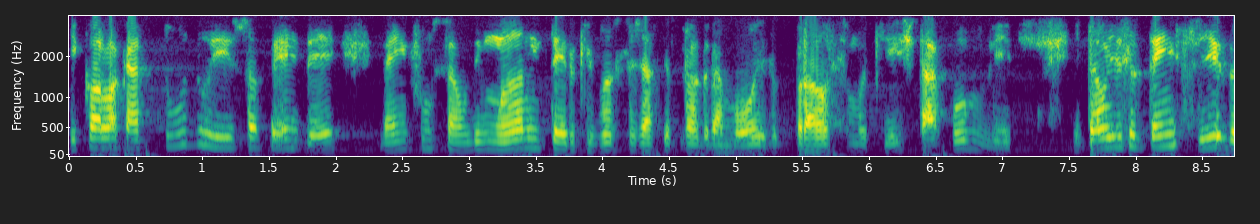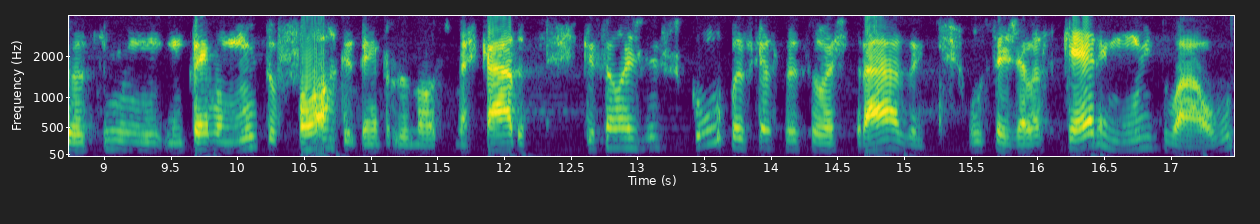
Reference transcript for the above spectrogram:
e colocar tudo isso a perder né, em função de um ano inteiro que você já se programou e do próximo que está por vir. Então isso tem sido assim, um, um tema muito forte dentro do nosso mercado, que são as desculpas que as pessoas trazem, ou seja, elas querem muito algo,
